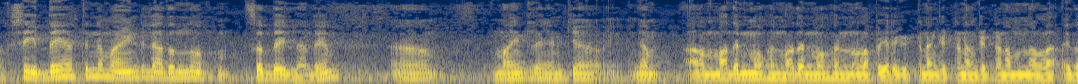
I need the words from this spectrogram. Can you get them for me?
പക്ഷെ ഇദ്ദേഹത്തിന്റെ മൈൻഡിൽ അതൊന്നും അപ്പം ശ്രദ്ധയില്ല. അദ്ദേഹം മൈൻഡിൽ എനിക്ക് ഞാൻ മദൻ മോഹൻ മദൻ മോഹൻ എന്നുള്ള പേര് കിട്ടണം കിട്ടണം കിട്ടണം എന്നുള്ള ഇത്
